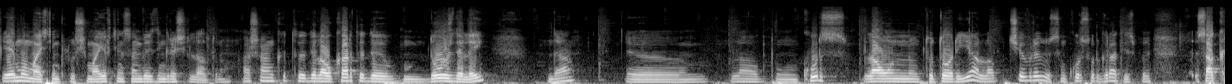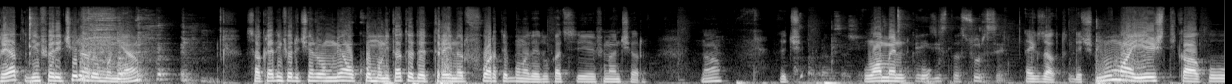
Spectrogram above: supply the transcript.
E mult mai simplu și mai ieftin să înveți din greșelile altora. Așa încât de la o carte de 20 de lei, da? Uh, la un curs, la un tutorial, la ce vrei sunt cursuri gratis. S-a creat, din fericire în România, s-a creat din fericire în România o comunitate de trainer foarte bună de educație financiară. Da? Deci, oameni... Că există surse. Exact. Deci nu mai ești ca cu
